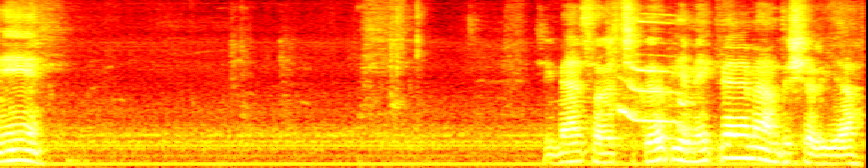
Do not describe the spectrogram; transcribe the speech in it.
Ne? Şimdi ben sana çıkıp yemek veremem dışarıya.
